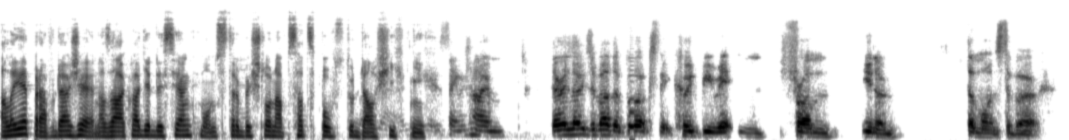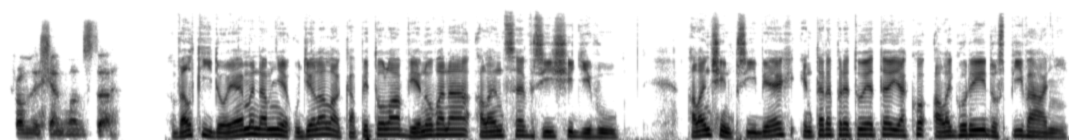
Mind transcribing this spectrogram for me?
Ale je pravda, že na základě This Young Monster by šlo napsat spoustu dalších knih. Velký dojem na mě udělala kapitola věnovaná Alence v říši divů. Alenčin příběh interpretujete jako alegorii dospívání,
